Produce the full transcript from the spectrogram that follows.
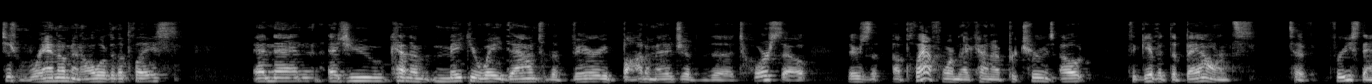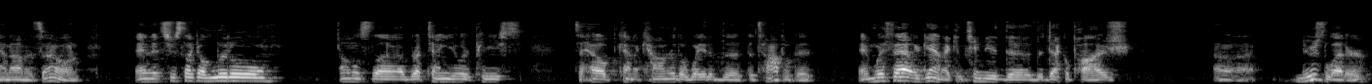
just random and all over the place. And then as you kind of make your way down to the very bottom edge of the torso, there's a platform that kind of protrudes out to give it the balance to freestand on its own. And it's just like a little, almost a rectangular piece to help kind of counter the weight of the, the top of it. And with that, again, I continued the, the decoupage uh, newsletter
